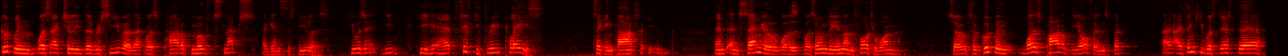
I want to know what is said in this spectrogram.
Goodwin was actually the receiver that was part of most snaps against the Steelers. He was he he had 53 plays taking part, and and Samuel was was only in on 41. So so Goodwin was part of the offense, but I, I think he was just there,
